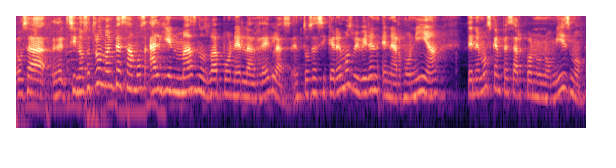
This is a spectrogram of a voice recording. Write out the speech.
O sea, si nosotros no empezamos, alguien más nos va a poner las reglas. Entonces, si queremos vivir en, armonía, tenemos que empezar con uno mismo.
